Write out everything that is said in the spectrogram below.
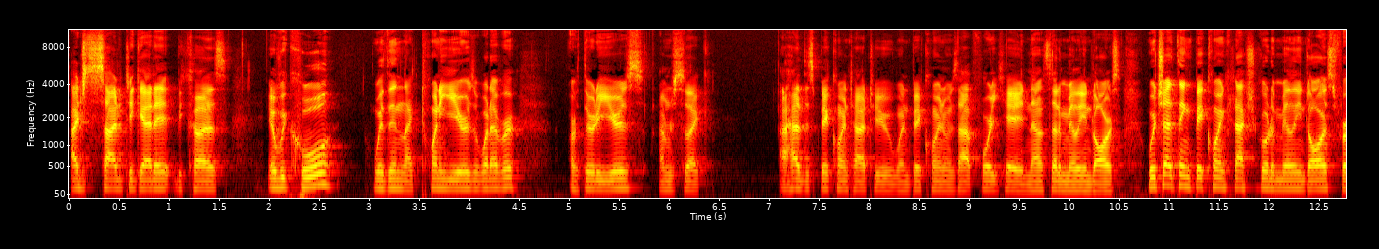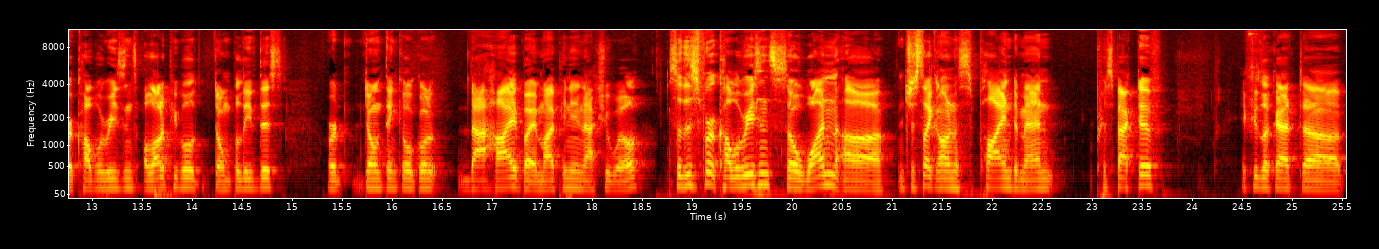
I just decided to get it because it'll be cool within like 20 years or whatever, or 30 years. I'm just like, I had this Bitcoin tattoo when Bitcoin was at 40k. Now it's at a million dollars, which I think Bitcoin could actually go to a million dollars for a couple of reasons. A lot of people don't believe this or don't think it'll go that high, but in my opinion, it actually will. So this is for a couple of reasons. So one, uh, just like on a supply and demand perspective, if you look at uh,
